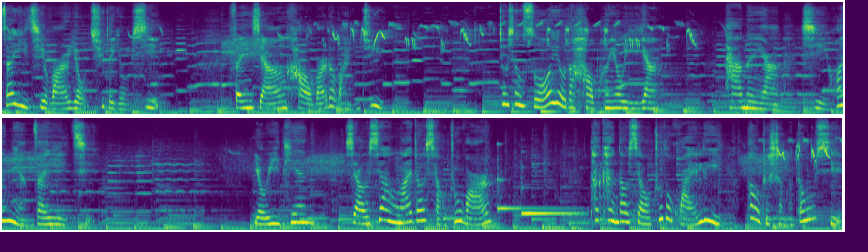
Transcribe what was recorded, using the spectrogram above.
在一起玩有趣的游戏，分享好玩的玩具，就像所有的好朋友一样。他们呀，喜欢黏在一起。有一天，小象来找小猪玩，他看到小猪的怀里抱着什么东西，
